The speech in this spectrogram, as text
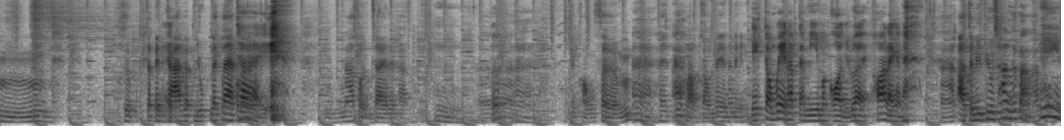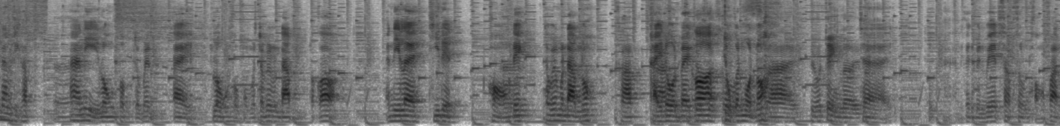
อืมคือจะเป็นการดแบบยุคแรกๆเลยใช่อืมน่าสนใจเลยครับ อืมปึ๊บอ่าอ่า เป็นของเสริมอ่า ให้พวกเราจอมเล่นนั่นเองเด็กจอมเวทครับแต่มีมังกรอยู่ด้วย เพราะอะไรกันนะ อ่าอาจจะมีฟิวชั่นหรือเปล่าครับ เอ้ยนั่นสิครับอ่า อ่านี่ลงศพจอมเวทไอ้ลงศพของมันจอมเวทมันดำแล้วก็ อันนี้เลยทีเด็ดของเด็กจอมเวทมันดำเนาะ ครับใครโดนไปก็จุกกันหมดเนอะ ใช่ถือว่าเก่งเลย ใช่ปึ๊บอ่าอันนี้ก็จะเป็นเวทสนับสนุนของฝั่ง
